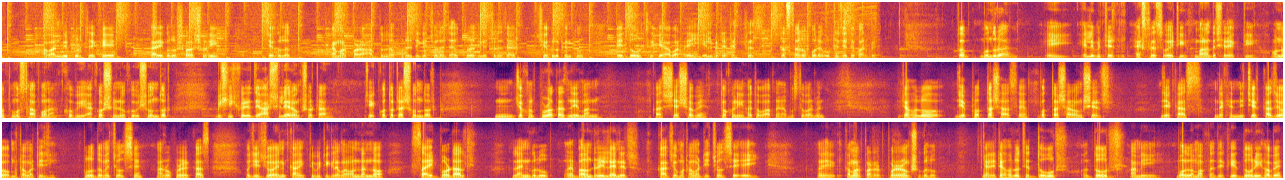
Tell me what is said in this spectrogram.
আবার মিরপুর থেকে গাড়িগুলো সরাসরি যেগুলো কামারপাড়া আবদুল্লাপুরের দিকে চলে যায়, উত্তরের দিকে চলে যায়, সেগুলো কিন্তু এই দৌড় থেকে আবার এই এলিভেটেড এক্সপ্রেস রাস্তার ওপরে উঠে যেতে পারবে। তো বন্ধুরা, এই এলিভেটেড এক্সপ্রেস ওয়েটি বাংলাদেশের একটি অন্যতম স্থাপনা, খুবই আকর্ষণীয়, খুবই সুন্দর। বিশেষ করে যে আস্ট্রেলিয়ার অংশটা, যে কতটা সুন্দর যখন পুরো কাজ নির্মাণ কাজ শেষ হবে, তখনই হয়তো আপনারা বুঝতে পারবেন এটা হলো যে প্রত্যাশা আছে, প্রত্যাশার অংশের যে কাজ, দেখেন নিচের কাজও মোটামুটি পুরোদমে চলছে, আর ওপরের কাজ, ওই যে জয়েন্ট কানেক্টিভিটিগুলো আমার অন্যান্য সাইড বর্ডার লাইনগুলো মানে বাউন্ডারি লাইনের কাজও মোটামুটি চলছে এই এই কামারপাড়ার পরের অংশগুলো। আর এটা হলো যে দৌড় দৌড় আমি বললাম আপনাদেরকে, দৌড়ই হবে,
